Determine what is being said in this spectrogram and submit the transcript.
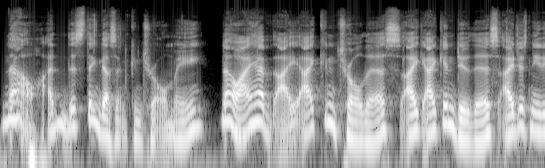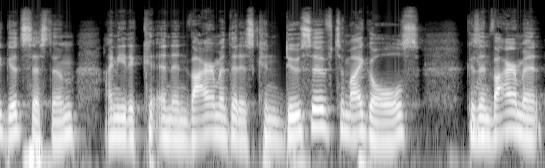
no I, this thing doesn't control me. No i have i, I control this. I, I can do this. I just need a good system. I need a, an environment that is conducive to my goals. Because environment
